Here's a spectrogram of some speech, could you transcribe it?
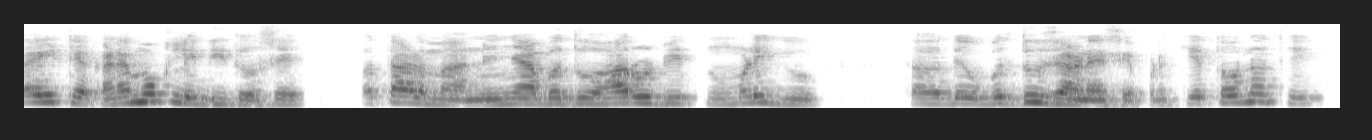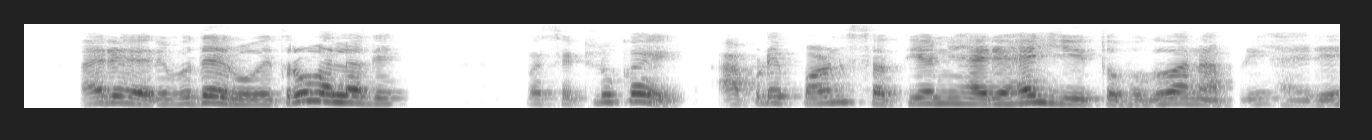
સહી ઠેકાણે મોકલી દીધો છે. પતાળમાં ને ત્યાં બધું સારું રીતનું મળી ગયું. સહદેવ બધું જાણે છે, પણ કહેતો નથી. હારે અરે, બધાય રોવે રોવા લાગે. બસ એટલું કહી. આપણે પણ સત્યની હારે હાલીએ તો ભગવાન આપણી હારે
